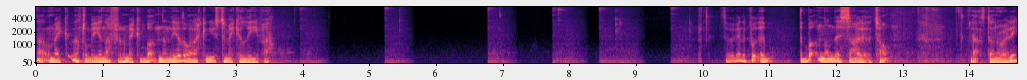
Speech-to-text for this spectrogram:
That'll make that'll be enough to make a button, and the other one I can use to make a lever. So we're going to put the, the button on this side at the top. That's done already.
